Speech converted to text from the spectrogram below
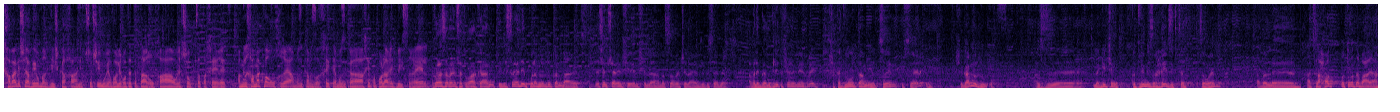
חבל לי שאביהו מרגיש ככה, אני חושב שאם הוא יבוא לראות את התערוכה, הוא יחשוב קצת אחרת. המלחמה כבר הוכרעה, המוזיקה המזרחית היא המוזיקה הכי פופולרית בישראל. כל הזמנים שאת רואה כאן, הם ישראלים, כולם נולדו כאן בארץ. זה שהם שרים שירים של המסורת שלהם, זה בסדר. אבל הם גם הקליטו שירים בעברית, שכתבו אותם יוצרים ישראלים, שגם נולדו פה. אז uh, להגיד שהם כותבים מזרחית זה קצת צורם, אבל uh, ההצלחות פותרות את הבעיה.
